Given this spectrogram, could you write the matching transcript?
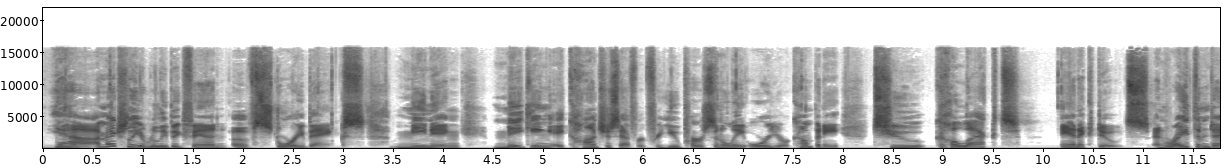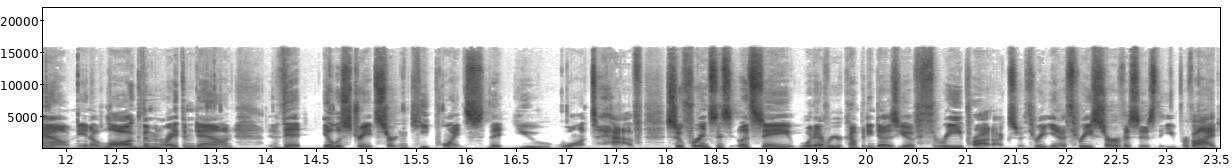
Yeah, I'm actually a really big fan of story banks, meaning making a conscious effort for you personally or your company to collect anecdotes and write them down, you know, log them and write them down that illustrate certain key points that you want to have. So for instance, let's say whatever your company does, you have three products or three, you know, three services that you provide.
